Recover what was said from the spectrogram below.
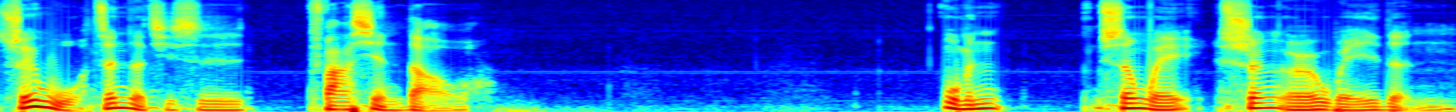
所以我真的其实发现到，我们身为生而为人。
